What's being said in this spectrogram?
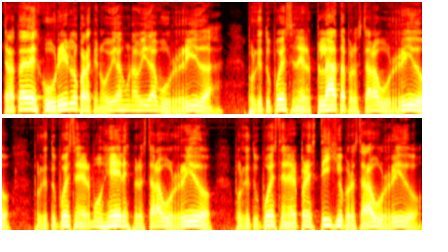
Trata de descubrirlo para que no vivas una vida aburrida. Porque tú puedes tener plata pero estar aburrido. Porque tú puedes tener mujeres pero estar aburrido. Porque tú puedes tener prestigio pero estar aburrido.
